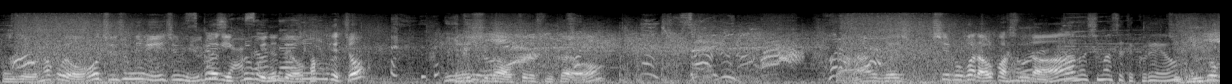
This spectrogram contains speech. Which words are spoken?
공격을 하고요. 어, 진수님이 지금 유리하게 이끌고 있는데요. 바꾸겠죠? 베네씨가 없어졌으니까요. 자, 이제 17호가 나올 것 같습니다. 지금 공격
